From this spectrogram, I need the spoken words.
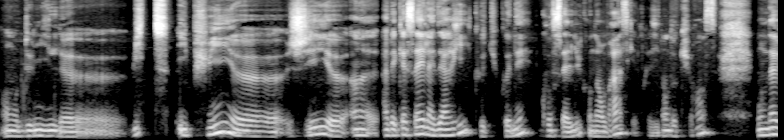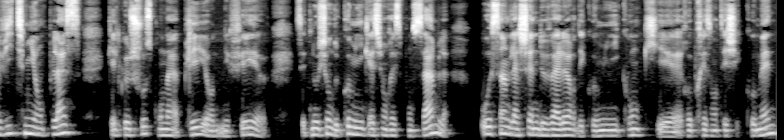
en 2008 et puis euh, j'ai euh, avec Asael Adari que tu connais qu'on salue qu'on embrasse qui est président d'occurrence on a vite mis en place quelque chose qu'on a appelé en effet cette notion de communication responsable au sein de la chaîne de valeur des communicants qui est représentée chez Comment.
